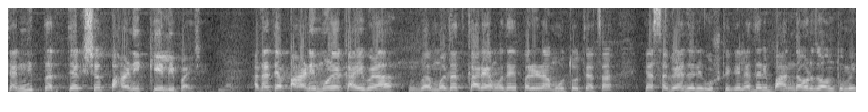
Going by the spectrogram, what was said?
त्यांनी प्रत्यक्ष पाहणी केली पाहिजे. आता त्या पाहणीमुळे काही वेळा मदत कार्यामध्ये परिणाम होतो त्याचा. या सगळ्या जरी गोष्टी केल्या तरी बांधावर जाऊन तुम्ही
